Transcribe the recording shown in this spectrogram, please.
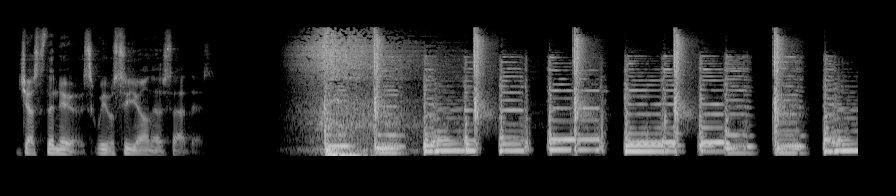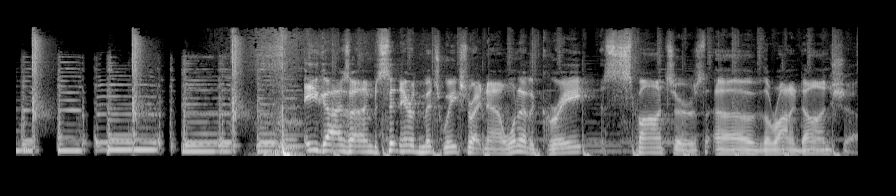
just the news. We will see you on the other side of this. Hey, you guys, I'm sitting here with Mitch Weeks right now, one of the great sponsors of the Ron and Don show.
